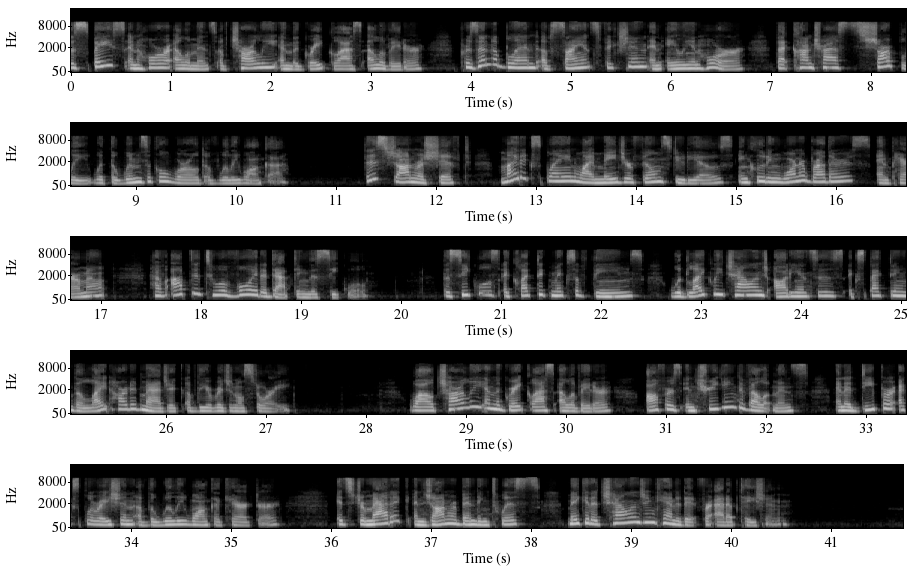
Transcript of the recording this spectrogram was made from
The space and horror elements of Charlie and the Great Glass Elevator present a blend of science fiction and alien horror that contrasts sharply with the whimsical world of Willy Wonka. This genre shift might explain why major film studios, including Warner Brothers and Paramount, have opted to avoid adapting this sequel. The sequel's eclectic mix of themes would likely challenge audiences expecting the light-hearted magic of the original story. While Charlie and the Great Glass Elevator offers intriguing developments and a deeper exploration of the Willy Wonka character, its dramatic and genre bending twists make it a challenging candidate for adaptation.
